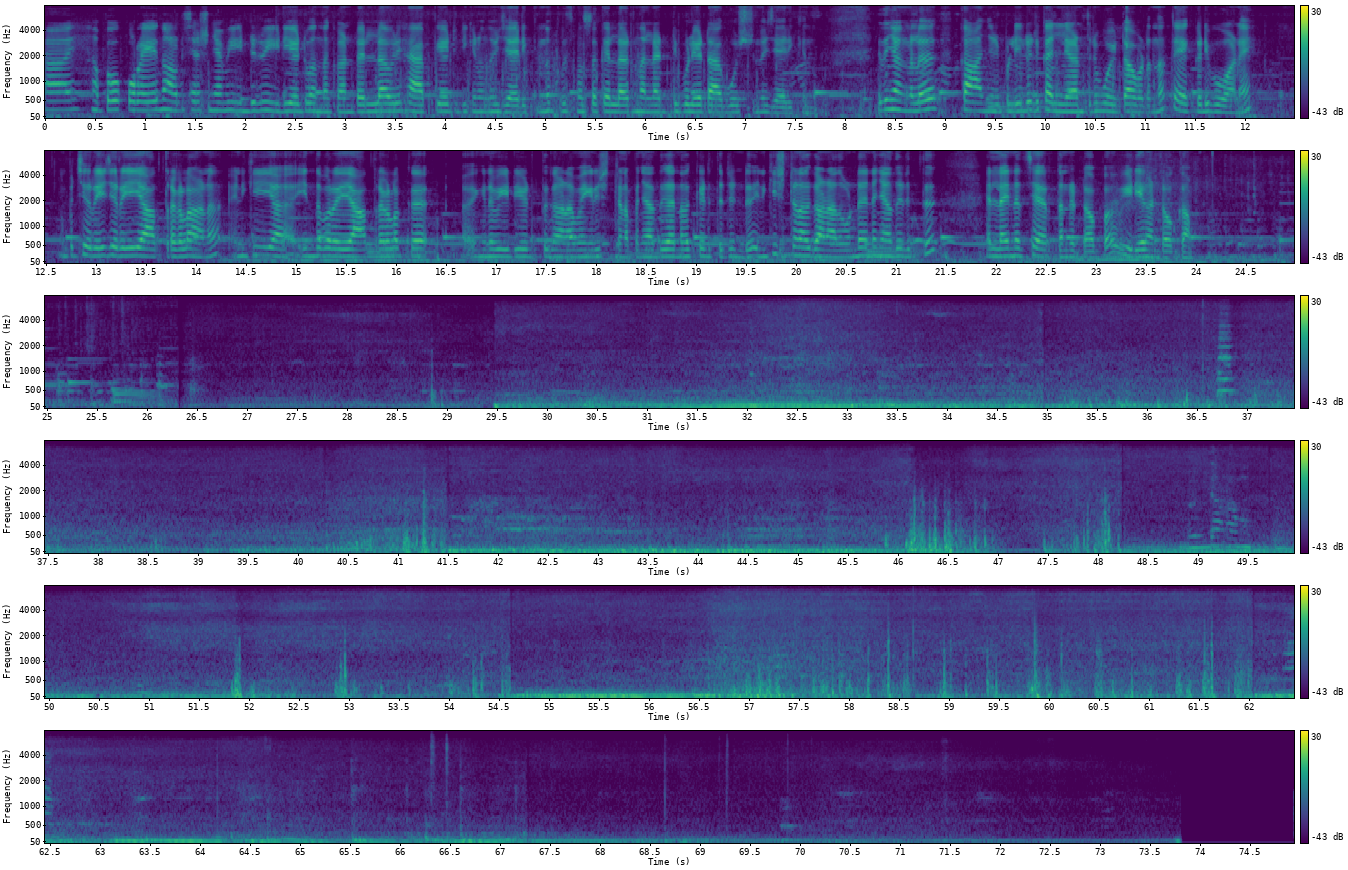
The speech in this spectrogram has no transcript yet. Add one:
Hi. അപ്പോൾ കുറേ നാൾക്ക് ശേഷം ഞാൻ വീണ്ടും ഒരു വീഡിയോ ആയിട്ട് വന്നേക്കാണ്ട് എല്ലാവരും ഹാപ്പി ആയിട്ടിരിക്കണമെന്ന് വിചാരിക്കുന്നു. ക്രിസ്മസ് ഒക്കെ എല്ലാവരും നല്ല അടിപൊളിയായിട്ട് ആഘോഷിച്ചെന്ന് വിചാരിക്കുന്നു. ഇത് ഞങ്ങൾ കാഞ്ഞിരപ്പള്ളിയിൽ ഒരു കല്യാണത്തിന് പോയിട്ട് അവിടെ നിന്ന് തേക്കടി പോവാണേ. അപ്പോൾ ചെറിയ ചെറിയ യാത്രകളാണ്. എനിക്ക് എന്താ പറയുക യാത്രകളൊക്കെ ഇങ്ങനെ വീഡിയോ എടുത്ത് കാണാൻ ഭയങ്കര ഇഷ്ടമാണ് അപ്പോൾ ഞാൻ അത് കാരണം അതൊക്കെ എടുത്തിട്ടുണ്ട്. എനിക്ക് ഇഷ്ടമാണ് അത് കാണാൻ. അതുകൊണ്ട് തന്നെ ഞാൻ അതെടുത്ത് എല്ലാം ഇതിനകത്ത് ചേർത്തുണ്ട് കേട്ടോ. അപ്പോൾ വീഡിയോ കണ്ടു നോക്കാം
